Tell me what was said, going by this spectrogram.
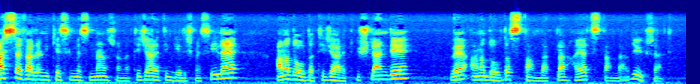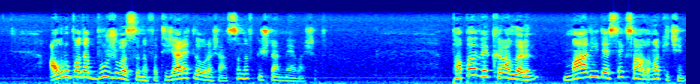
Haç seferlerinin kesilmesinden sonra ticaretin gelişmesiyle Anadolu'da ticaret güçlendi ve Anadolu'da standartlar, hayat standartı yükseldi. Avrupa'da burjuva sınıfı, ticaretle uğraşan sınıf güçlenmeye başladı. Papa ve kralların mali destek sağlamak için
